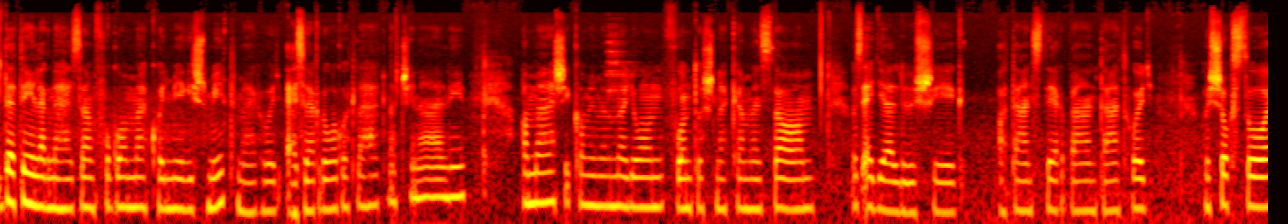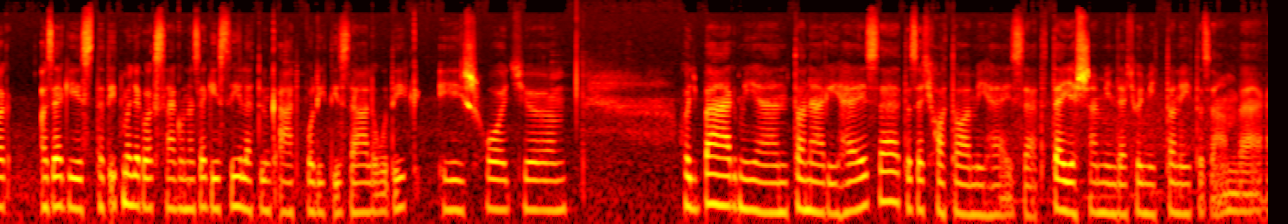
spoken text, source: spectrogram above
De tényleg nehezen fogom meg, hogy mégis mit, mert hogy ezer dolgot lehetne csinálni. A másik, ami meg nagyon fontos nekem, ez a, az egyenlőség a tánctérben, tehát hogy, hogy sokszor az egész, tehát itt Magyarországon az egész életünk átpolitizálódik, és hogy hogy bármilyen tanári helyzet, az egy hatalmi helyzet. Teljesen mindegy, hogy mit tanít az ember.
